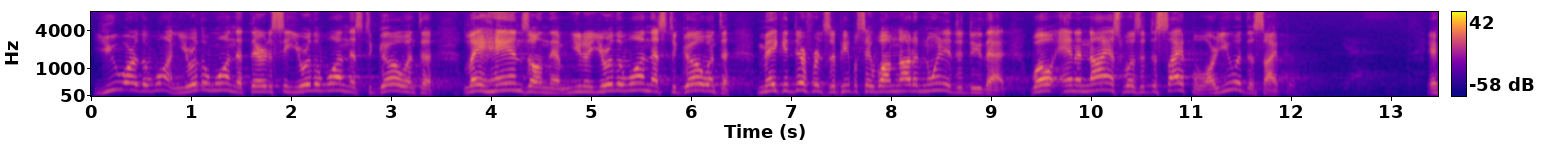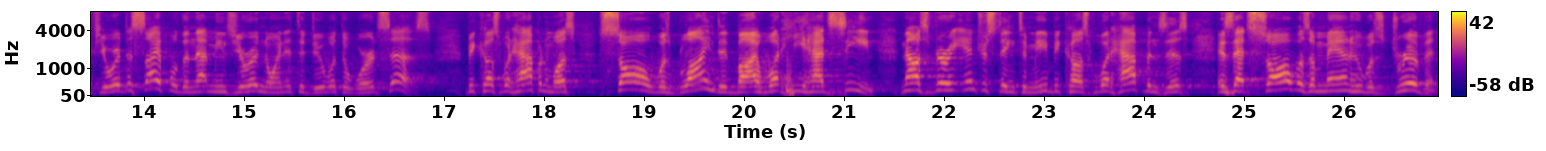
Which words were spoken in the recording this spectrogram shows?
You are the one. You're the one that they're to see. You're the one that's to go and to lay hands on them. You know, you're the one that's to go and to make a difference. And people say, Well, I'm not anointed to do that. Well, Ananias was a disciple. Are you a disciple? If you're a disciple, then that means you're anointed to do what the word says. Because what happened was Saul was blinded by what he had seen. Now it's very interesting to me because what happens is, is that Saul was a man who was driven.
